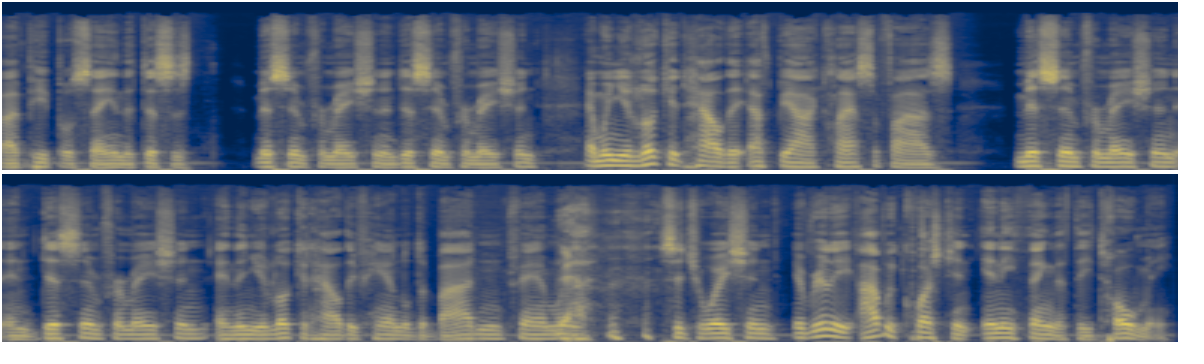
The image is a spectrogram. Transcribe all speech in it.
by people saying that this is misinformation and disinformation. And when you look at how the FBI classifies misinformation and disinformation, and then you look at how they've handled the Biden family yeah. situation, it really, I would question anything that they told me.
